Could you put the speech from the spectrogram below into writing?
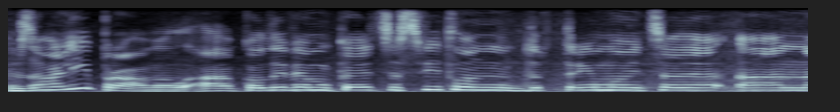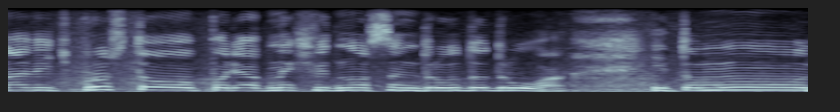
взагалі правил. А коли вимикається світло, не дотримуються е, навіть просто порядних відносин друг до друга. І тому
